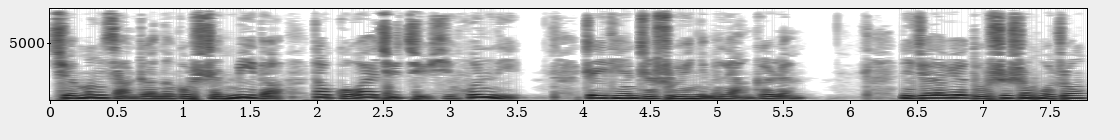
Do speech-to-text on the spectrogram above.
却梦想着能够神秘的到国外去举行婚礼。这一天只属于你们两个人。你觉得阅读是生活中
